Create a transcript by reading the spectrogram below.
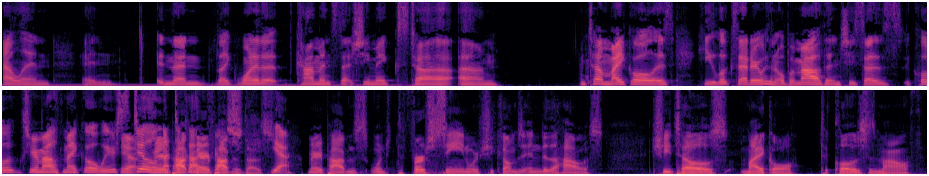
Ellen, and and then like one of the comments that she makes to um to Michael is he looks at her with an open mouth and she says, "Close your mouth, Michael. We're Yeah, still Mary, not Pop- to Mary. Poppins does. Yeah, Mary Poppins, when the first scene where she comes into the house, she tells Michael to close his mouth.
